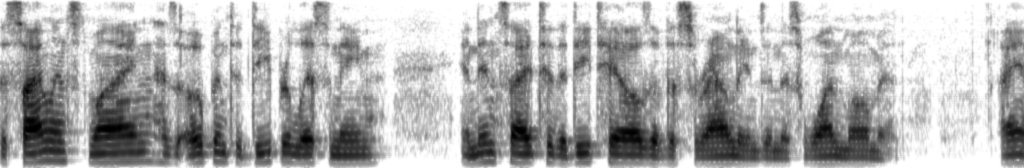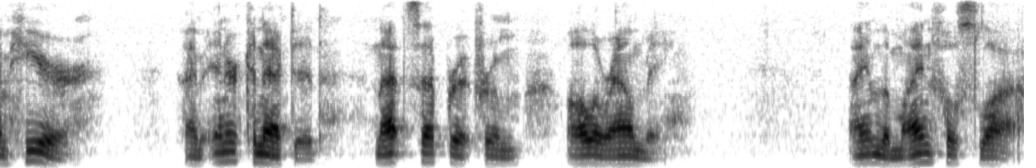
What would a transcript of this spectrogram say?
The silenced mind has opened to deeper listening and insight to the details of the surroundings in this one moment. I am here. I'm interconnected, not separate from all around me. I am the mindful sloth.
